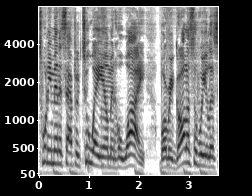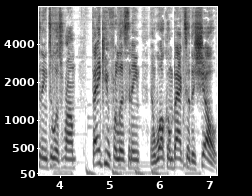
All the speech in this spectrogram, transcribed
20 minutes after 2 a.m. in Hawaii. But regardless of where you're listening to us from, thank you for listening and welcome back to the show.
